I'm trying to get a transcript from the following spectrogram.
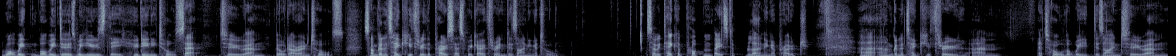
what we what we do is we use the Houdini tool set to um, build our own tools. So I'm going to take you through the process we go through in designing a tool. So we take a problem-based learning approach, uh, and I'm going to take you through um, a tool that we designed to um,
